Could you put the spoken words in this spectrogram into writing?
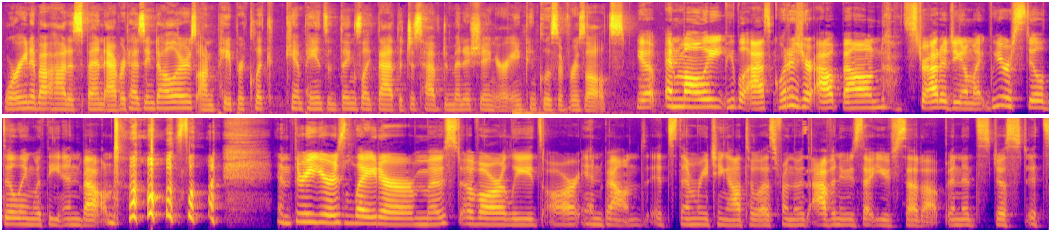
worrying about how to spend advertising dollars on pay per click campaigns and things like that that just have diminishing or inconclusive results. Yep. And Molly, people ask, what is your outbound strategy? And I'm like, we are still dealing with the inbound. And three years later, most of our leads are inbound. It's them reaching out to us from those avenues that you've set up. And it's just, it's,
